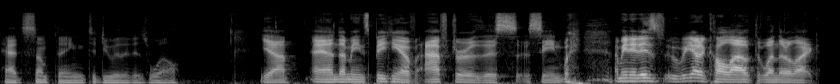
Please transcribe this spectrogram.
had something to do with it as well. Yeah, and I mean, speaking of after this scene, I mean, it is we got to call out when they're like,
